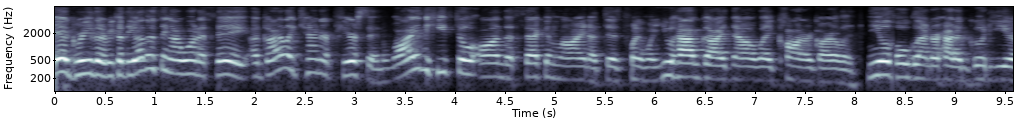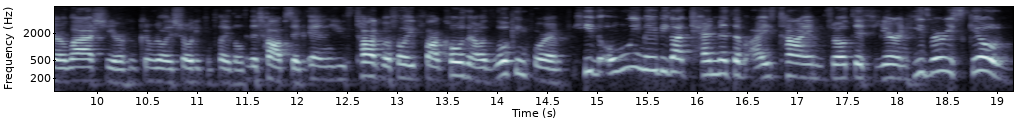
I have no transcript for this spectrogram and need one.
I agree there because the other thing I want to say, a guy like Tanner Pearson, why is he still on the second line at this point when you have guys now like Conor Garland? Neil Hoglander had a good year last year who can really show he can play the, the top six. And you talked about Philippe Podkolzin, I was looking for him. He's only maybe got 10 minutes of ice time throughout this year, and he's very skilled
